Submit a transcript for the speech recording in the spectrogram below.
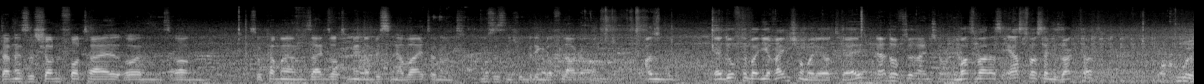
dann ist es schon ein Vorteil und ähm, so kann man sein Sortiment ein bisschen erweitern und muss es nicht unbedingt auf Lager haben. Also, er durfte bei dir reinschauen bei der JTL. Er durfte reinschauen. Und was war das erste, was er gesagt hat? War cool.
